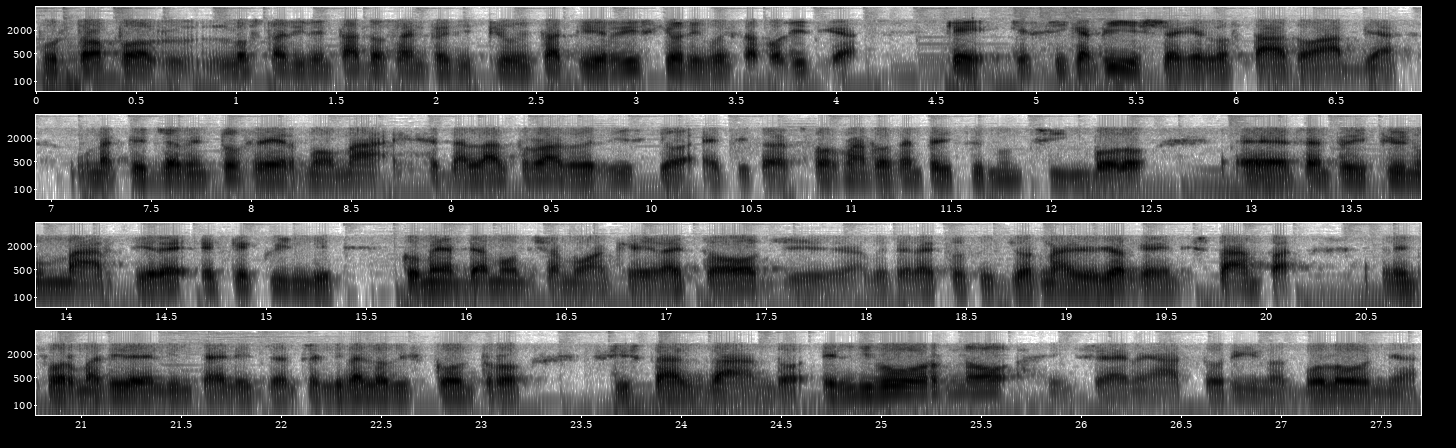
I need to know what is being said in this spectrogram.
purtroppo lo sta diventando sempre di più. Infatti il rischio di questa politica che, che si capisce che lo Stato abbia un atteggiamento fermo, ma dall'altro lato il rischio è di trasformarlo sempre di più in un simbolo, eh, sempre di più in un martire e che quindi, come abbiamo diciamo, anche letto oggi, avete letto sui giornali degli organi di stampa, le informative dell'intelligence, il livello di scontro si sta alzando e Livorno insieme a Torino e Bologna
